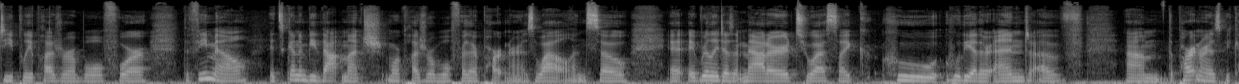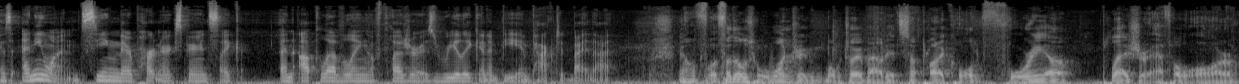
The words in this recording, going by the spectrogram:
deeply pleasurable for the female, it's going to be that much more pleasurable for their partner as well. And so it, it really doesn't matter to us like who, who the other end of um, the partner is because anyone seeing their partner experience like an up leveling of pleasure is really going to be impacted by that. Now, for, for, those who are wondering what we're talking about, it's a product called Foria Pleasure, F O R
